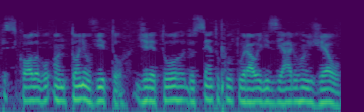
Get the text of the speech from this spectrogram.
psicólogo Antônio Vitor, diretor do Centro Cultural Elisiário Rangel,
